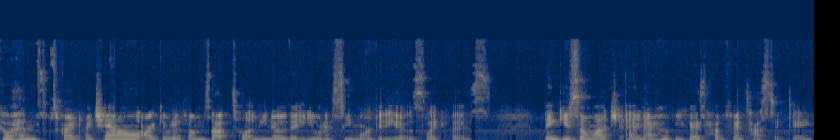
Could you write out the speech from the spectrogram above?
go ahead and subscribe to my channel or give it a thumbs up to let me know that you want to see more videos like this. Thank you so much and I hope you guys have a fantastic day.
